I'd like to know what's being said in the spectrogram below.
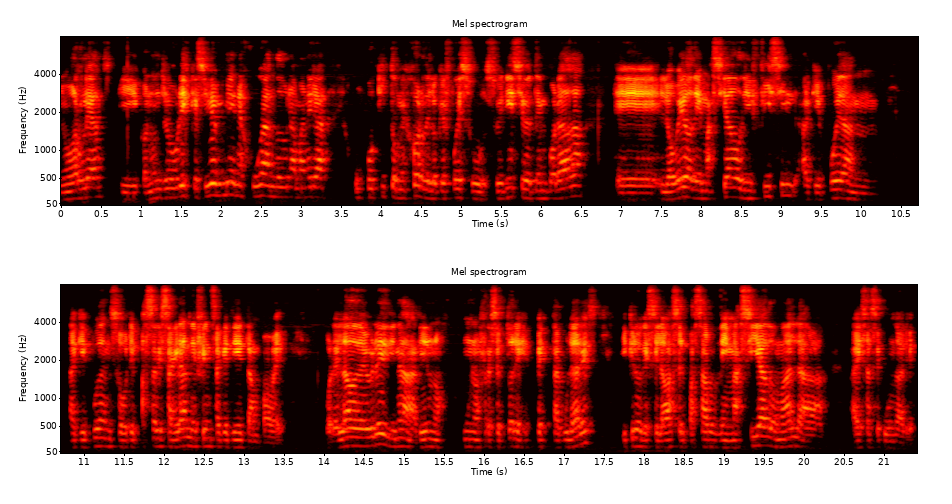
New Orleans y con un Drew Brees que si bien viene jugando de una manera un poquito mejor de lo que fue su, inicio de temporada, eh, lo veo demasiado difícil a que puedan a que puedan sobrepasar esa gran defensa que tiene Tampa Bay. Por el lado de Brady, nada, tiene unos, unos receptores espectaculares y creo que se la va a hacer pasar demasiado mal a esa secundaria.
